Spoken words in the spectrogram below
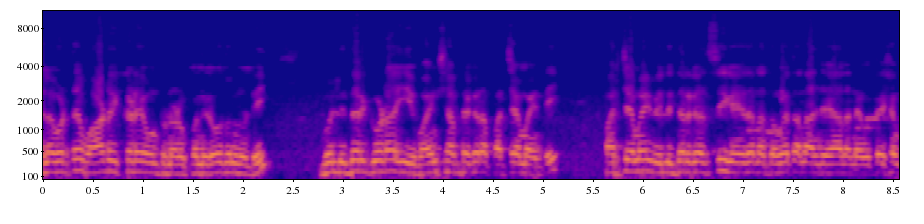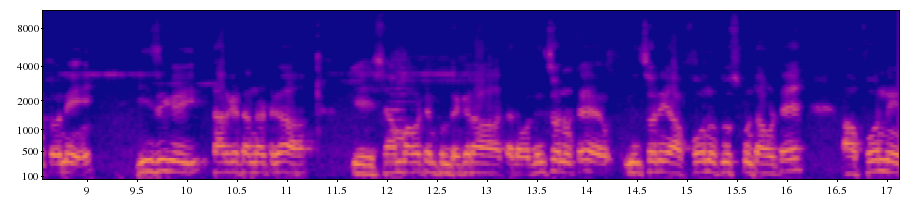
ఎలగొడితే వాడు ఇక్కడే ఉంటున్నాడు కొన్ని రోజుల నుండి. వీళ్ళిద్దరికి కూడా ఈ వైన్ షాప్ దగ్గర పరిచయం అయింది. పరిచయం అయి వీళ్ళిద్దరు కలిసి ఏదైనా దొంగతనాలు చేయాలనే ఉద్దేశంతో ఈజీ టార్గెట్ అన్నట్టుగా ఈ శ్యాంబాబా టెంపుల్ దగ్గర తను నిల్చొని ఉంటే నిల్చొని ఆ ఫోన్ చూసుకుంటా ఉంటే ఆ ఫోన్ని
